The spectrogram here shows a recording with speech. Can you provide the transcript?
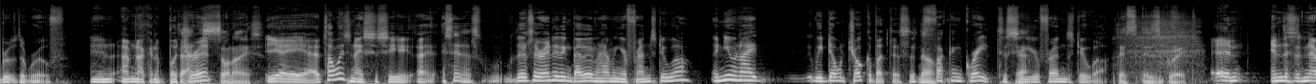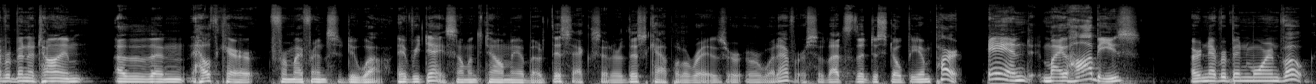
through the roof. And I'm not going to butcher That's it. so nice. Yeah, yeah, yeah. It's always nice to see. I, I say this. Is there anything better than having your friends do well? And you and I, we don't joke about this. It's No. fucking great to see Yeah. your friends do well. This is great. And and this has never been a time other than healthcare for my friends to do well. Every day, someone's telling me about this exit or this capital raise or, or whatever. So that's the dystopian part. And my hobbies are never been more in vogue.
